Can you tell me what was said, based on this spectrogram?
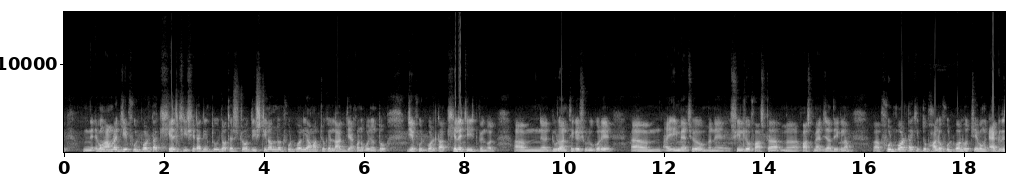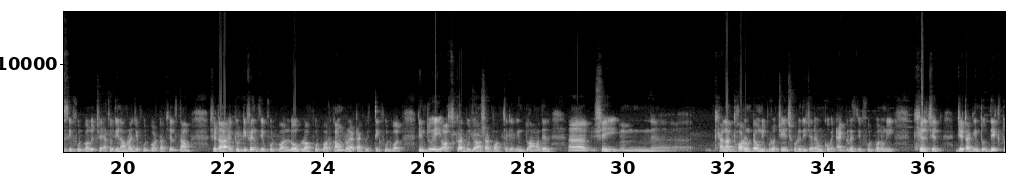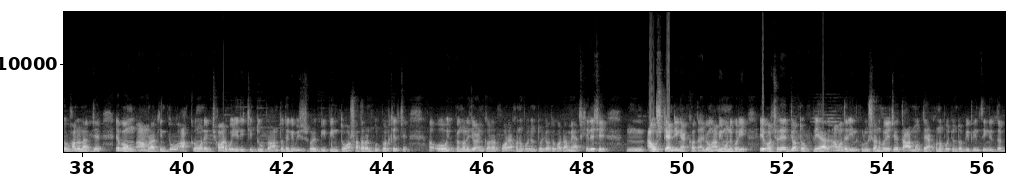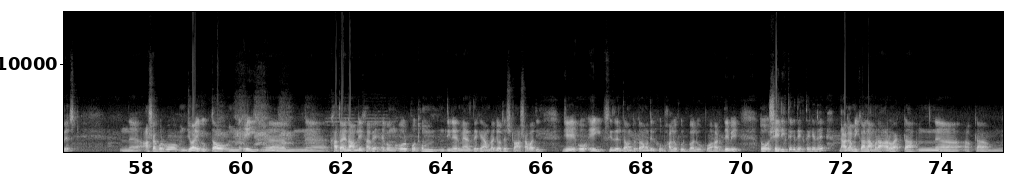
এবং আমরা যে ফুটবলটা খেলছি, সেটা কিন্তু যথেষ্ট দৃষ্টিনন্দন ফুটবলই আমার চোখে লাগছে। এখনও পর্যন্ত যে ফুটবলটা খেলেছে ইস্টবেঙ্গল ডুরান থেকে শুরু করে এই ম্যাচেও মানে শিল্ডও ফার্স্টটা ফার্স্ট ম্যাচ যা দেখলাম ফুটবলটা কিন্তু ভালো ফুটবল হচ্ছে এবং অ্যাগ্রেসিভ ফুটবল হচ্ছে। এতদিন আমরা যে ফুটবলটা খেলতাম, সেটা একটু defensive football low block football counter attack ভিত্তিক ফুটবল। কিন্তু এই অস্কার বুঝো আসার পর থেকে কিন্তু আমাদের সেই খেলার ধরনটা উনি পুরো চেঞ্জ করে দিয়েছেন এবং খুব অ্যাগ্রেসিভ ফুটবল উনি খেলছেন, যেটা কিন্তু দেখতেও ভালো লাগছে এবং আমরা কিন্তু আক্রমণের ঝড় বইয়ে দিচ্ছি, দু প্রান্ত থেকে বিশেষ করে বিপিন তো অসাধারণ ফুটবল খেলছে, ও ইস্টবেঙ্গলে জয়েন করার পর এখনও পর্যন্ত যত কটা ম্যাচ খেলেছে আউটস্ট্যান্ডিং এক কথা এবং আমি মনে করি এবছরের যত প্লেয়ার আমাদের ইনক্লুশন হয়েছে, তার মধ্যে এখনও পর্যন্ত Bipin Singh is the best আশা করব জয়গুপ্তাও এই খাতায় নাম লেখাবে এবং ওর প্রথম দিনের ম্যাচ দেখে আমরা যথেষ্ট আশাবাদী যে ও এই সিজনটা অন্তত আমাদের খুব ভালো ফুটবল উপহার দেবে। তো সেই দিক থেকে দেখতে গেলে আগামীকাল আমরা আরও একটা একটা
